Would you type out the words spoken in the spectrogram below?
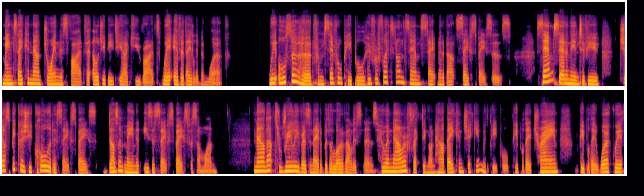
means they can now join this fight for LGBTIQ rights wherever they live and work. We also heard from several people who've reflected on Sam's statement about safe spaces. Sam said in the interview just because you call it a safe space doesn't mean it is a safe space for someone. Now, that's really resonated with a lot of our listeners who are now reflecting on how they can check in with people, people they train, people they work with,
